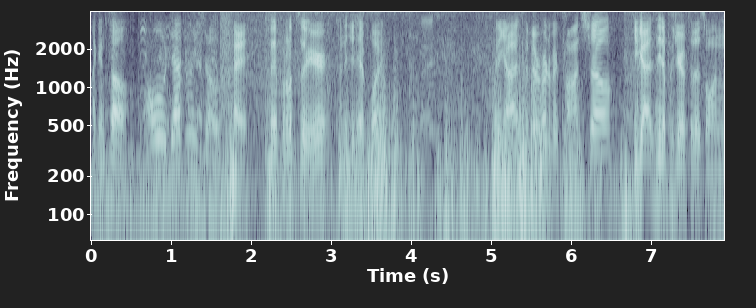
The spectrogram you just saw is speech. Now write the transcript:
I can tell. Oh, definitely so. Hey, they put it up to their ear. I need you to hit play. Hey guys, have you ever heard of a conch shell? You guys need to put your up to this one.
